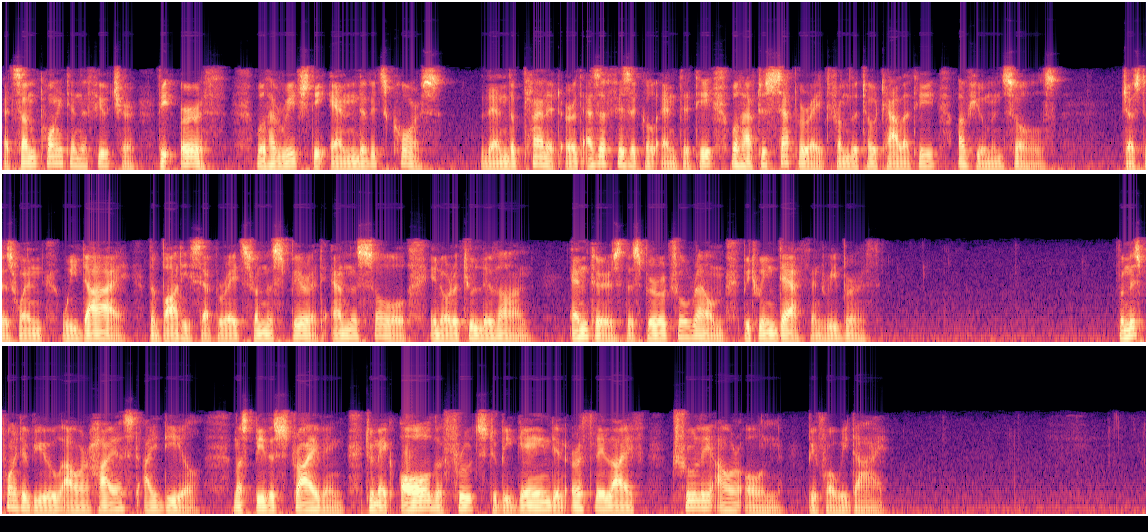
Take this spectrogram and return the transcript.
At some point in the future, the earth will have reached the end of its course. Then the planet Earth, as a physical entity, will have to separate from the totality of human souls. Just as when we die, the body separates from the spirit and the soul in order to live on, enters the spiritual realm between death and rebirth. From this point of view, our highest ideal must be the striving to make all the fruits to be gained in earthly life truly our own before we die.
